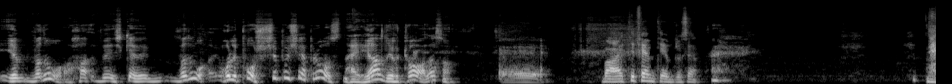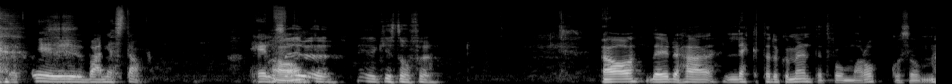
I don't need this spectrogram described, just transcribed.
Ja, vadå? Ha, ska, vadå? Håller Porsche på att köpa oss? Nej, det har jag aldrig hört talas om. Eh, bara till 51 procent. Det är ju bara nästan. Hälsa ja. Kristoffer. Ja, det är det här läckta dokumentet från Marocko som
